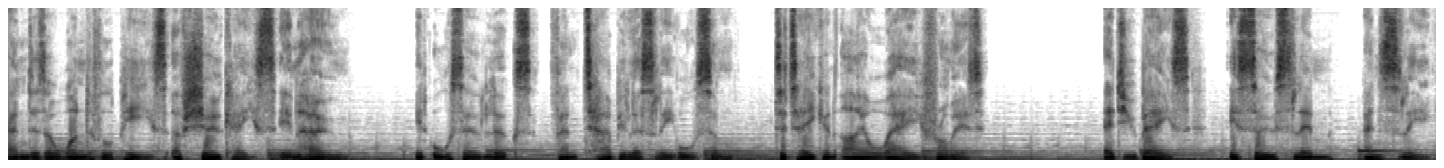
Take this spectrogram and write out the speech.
and is a wonderful piece of showcase in home. It also looks fantabulously awesome to take an eye away from it. EduBase is so slim and sleek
